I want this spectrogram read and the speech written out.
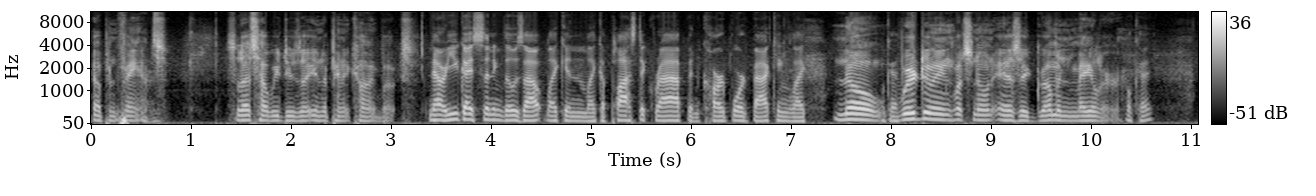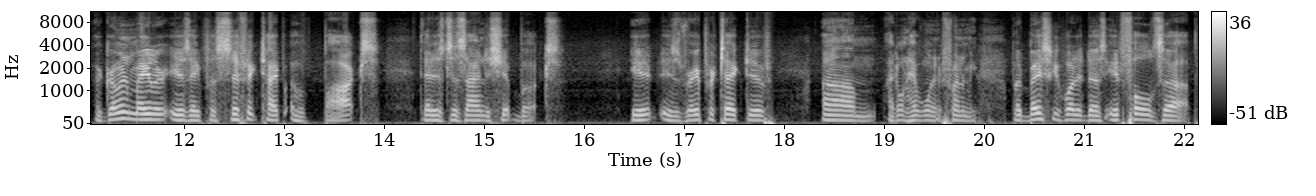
up in advance. Mm-hmm. So that's how we do the independent comic books. Now, are you guys sending those out like in like a plastic wrap and cardboard backing? Like no, okay. we're doing what's known as a Grumman mailer. Okay. A Grumman mailer is a specific type of box that is designed to ship books. It is very protective. Um, I don't have one in front of me, but basically what it does, it folds up.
